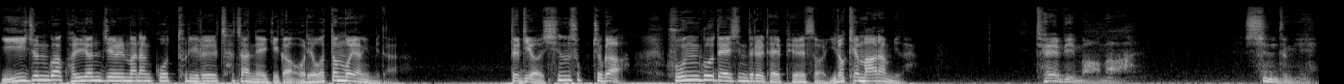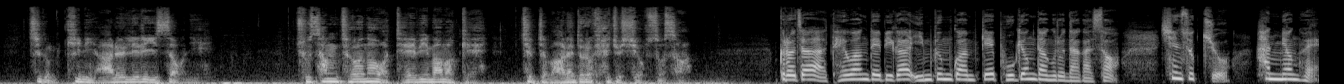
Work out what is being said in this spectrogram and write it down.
이준과 관련 지을 만한 꼬투리를 찾아내기가 어려웠던 모양입니다. 드디어 신숙주가 훈구 대신들을 대표해서 이렇게 말합니다. 대비마마, 신등이 지금 긴히 아를 일이 있어오니 주상 전하와 대비마마께 직접 아뢰도록 해주시옵소서. 그러자 대왕 대비가 임금과 함께 보경당으로 나가서 신숙주, 한명회,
